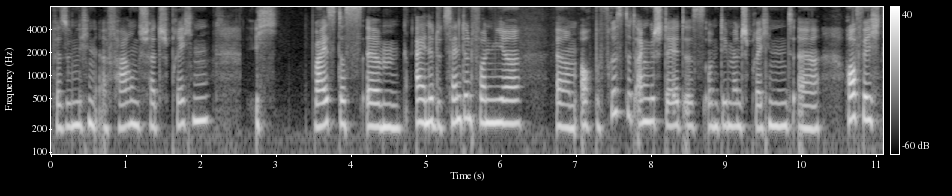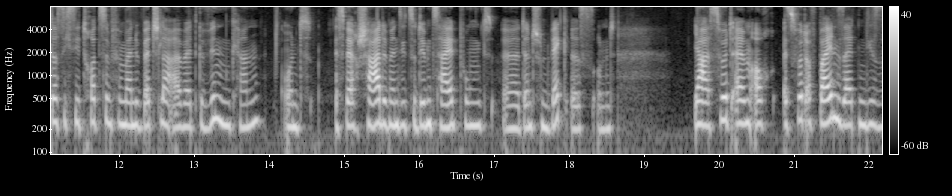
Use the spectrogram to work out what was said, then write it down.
persönlichen Erfahrungsschatz sprechen. Ich weiß, dass ähm, eine Dozentin von mir ähm, auch befristet angestellt ist und dementsprechend äh, hoffe ich, dass ich sie trotzdem für meine Bachelorarbeit gewinnen kann. Und es wäre schade, wenn sie zu dem Zeitpunkt äh, dann schon weg ist. Und ja, es wird einem auch, es wird auf beiden Seiten diese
